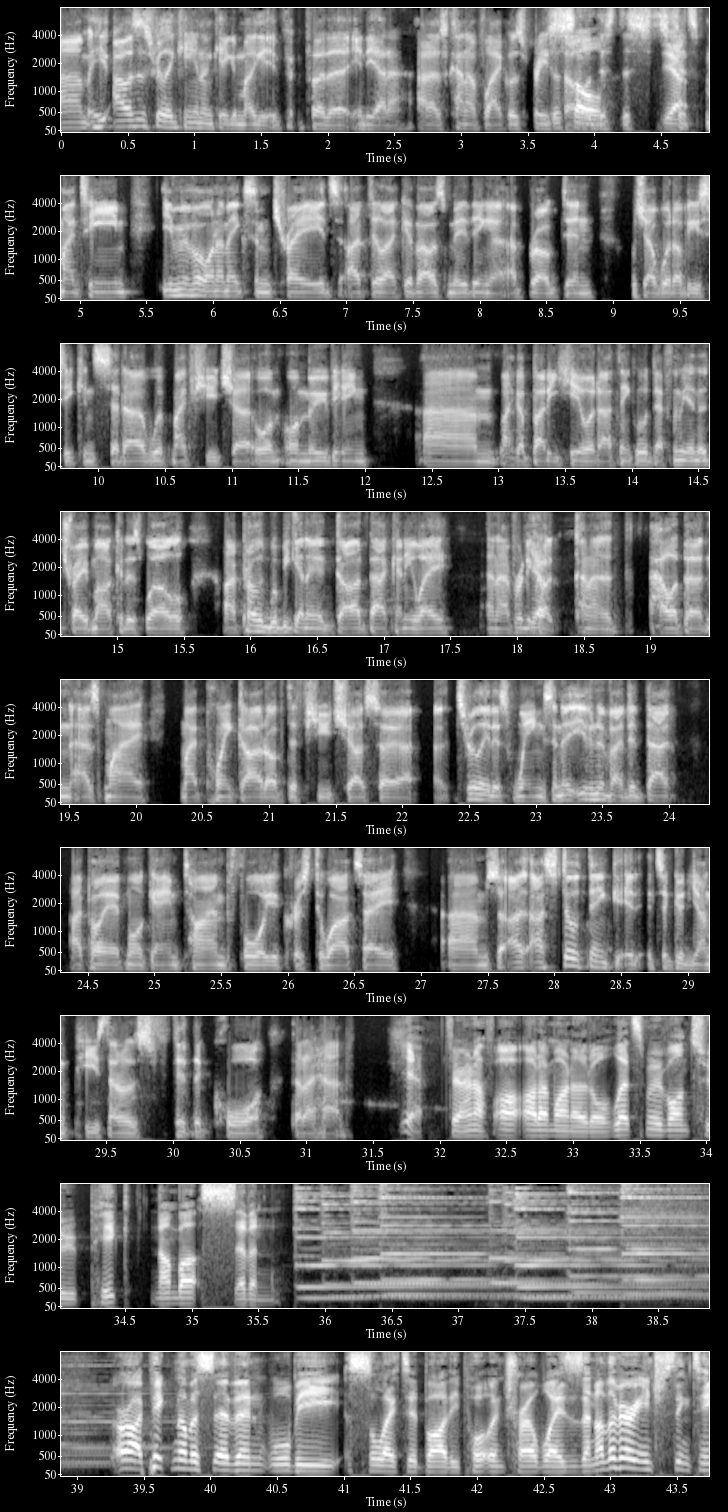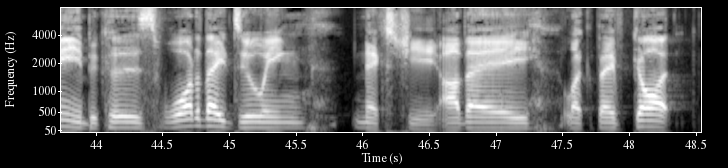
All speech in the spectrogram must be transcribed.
Um, he, I was just really keen on Keegan Muggy for the Indiana. I was kind of like, it was pretty solid. This, this Yeah. fits my team. Even if I want to make some trades, I feel like if I was moving a, a Brogdon, which I would obviously consider with my future, or, or moving um, like a Buddy Hield, I think will definitely be in the trade market as well. I probably would be getting a guard back anyway. And I've already Yeah. got kind of Halliburton as my my point guard of the future. So uh, it's really just wings. And even if I did that, I probably had more game time before your Chris Duarte. Um, so I, I still think it, it's a good young piece that will fit the core that I have. Yeah, fair enough. I, I don't mind it at all. Let's move on to pick number seven. All right, pick number seven will be selected by the Portland Trailblazers. Another very interesting team because what are they doing next year? Are they like they've got?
